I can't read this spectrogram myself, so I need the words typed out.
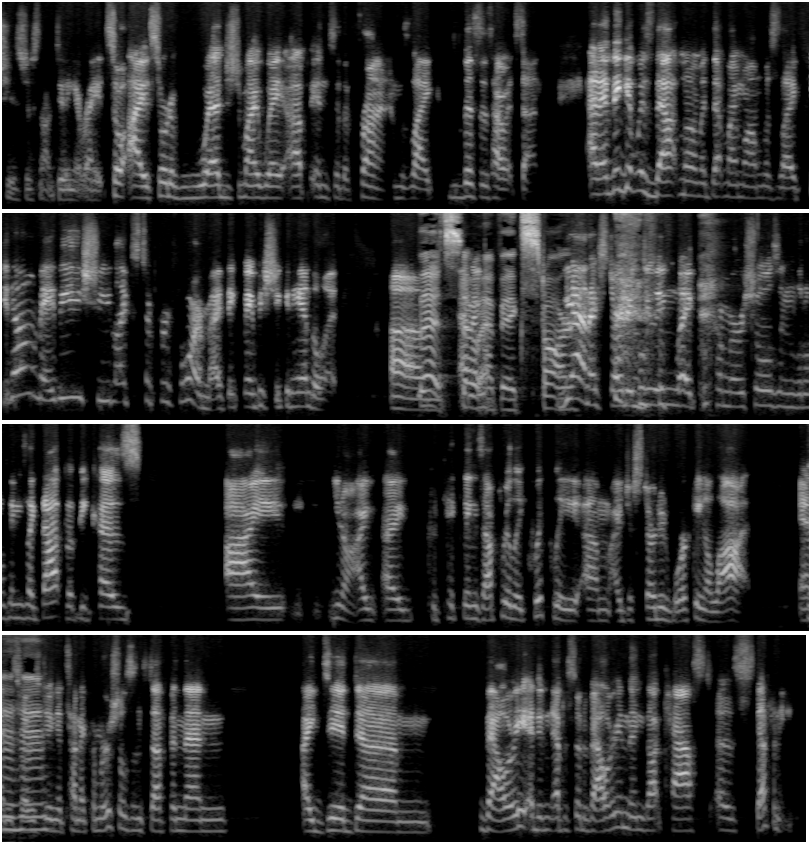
she's just not doing it right. So I sort of wedged my way up into the front and was like, this is how it's done. And I think it was that moment that my mom was like, you know, maybe she likes to perform. I think maybe she can handle it. Um, That's so I, epic. Star. Yeah, and I started doing like commercials and little things like that. But because I, you know, I I could pick things up really quickly. Um, I just started working a lot, and mm-hmm. so I was mm-hmm. doing a ton of commercials and stuff. And then I did um, Valerie. I did an episode of Valerie, and then got cast as Stephanie.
